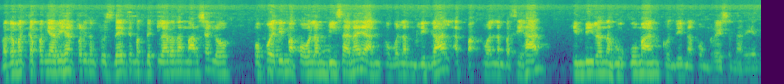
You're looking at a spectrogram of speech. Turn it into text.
bagamat kapangyarihan pa rin ng Presidente magdeklara ng martial law, o pwede mapawalang bisa na yan kung walang legal at paktual na basihan, hindi lang ng hukuman, kundi ng Kongreso na rin.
